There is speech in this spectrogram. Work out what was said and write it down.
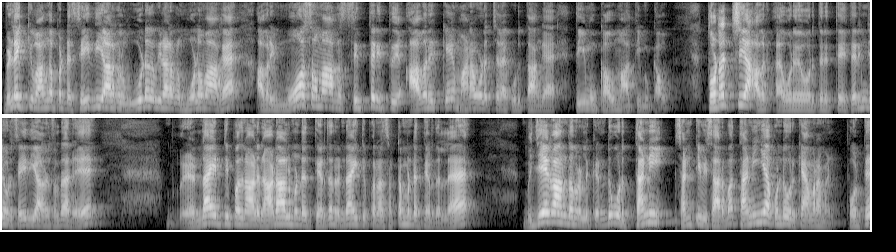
விலைக்கு வாங்கப்பட்ட செய்தியாளர்கள் ஊடகவியலாளர்கள் மூலமாக அவரை மோசமாக சித்தரித்து அவருக்கே மன உளைச்சலை கொடுத்தாங்க திமுகவும் அதிமுகவும். தொடர்ச்சியாக அவர் ஒரு ஒருத்தர் தெ- தெரிஞ்ச ஒரு செய்தியாளர் சொல்கிறாரு ரெண்டாயிரத்தி பதினாலு நாடாளுமன்ற தேர்தல் ரெண்டாயிரத்தி பதினாலு சட்டமன்ற தேர்தலில் விஜயகாந்த் அவர்களுக்கென்று ஒரு தனி சன் டிவி சார்பாக தனியாக கொண்டு ஒரு கேமராமேன் போட்டு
